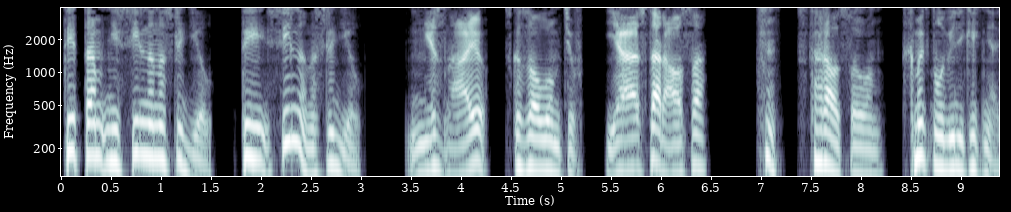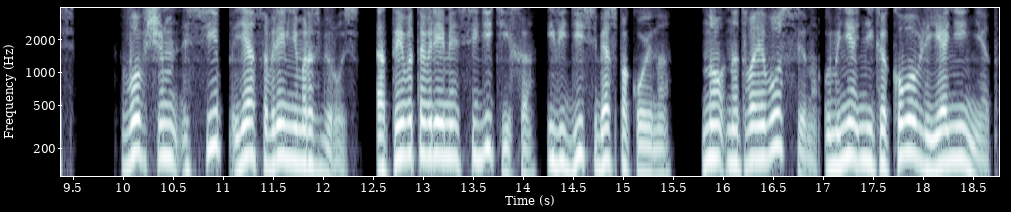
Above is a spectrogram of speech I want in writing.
ты там не сильно наследил. Ты сильно наследил? «Не знаю», — сказал Ломтев. «Я старался». «Хм, старался он», — хмыкнул великий князь. В общем, СИП я со временем разберусь, а ты в это время сиди тихо и веди себя спокойно. Но на твоего сына у меня никакого влияния нет,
